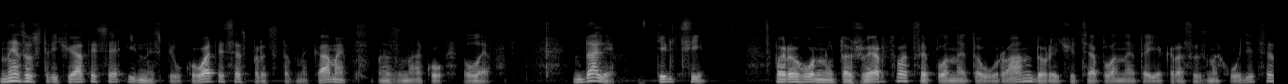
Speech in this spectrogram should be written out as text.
не зустрічатися і не спілкуватися з представниками знаку Лев. Далі, тільці. Перегорнута жертва це планета Уран. До речі, ця планета якраз і знаходиться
